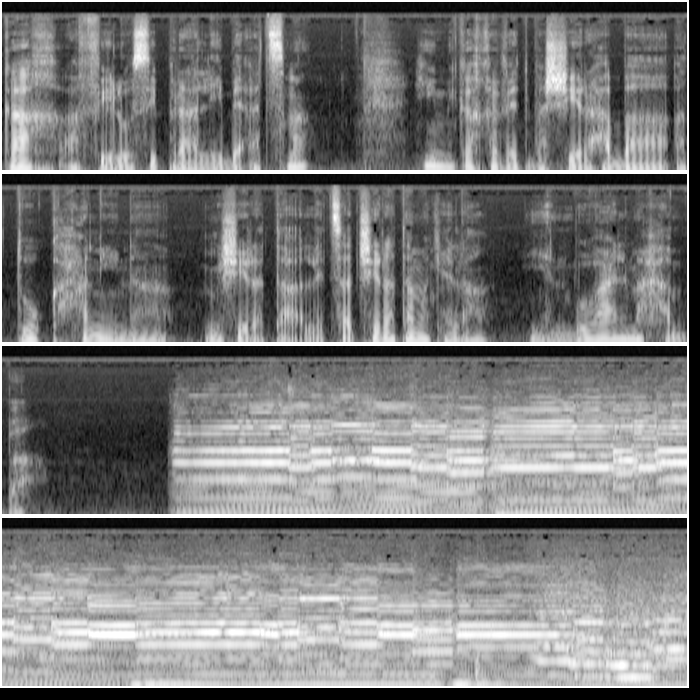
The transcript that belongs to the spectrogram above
כך אפילו סיפרה לי בעצמה. היא מככבת בשיר הבא, עתוק חנינה, משירתה לצד שירת המקהלה, ינבוע אל-מחבה. thank you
